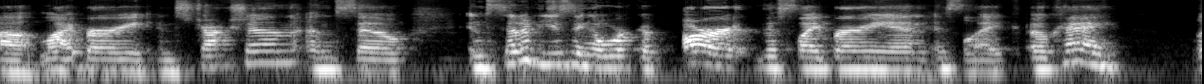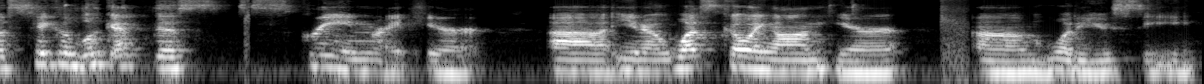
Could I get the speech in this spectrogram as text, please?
uh, library instruction. And so instead of using a work of art, this librarian is like, okay, let's take a look at this screen right here. Uh, you know, what's going on here? Um, what do you see?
